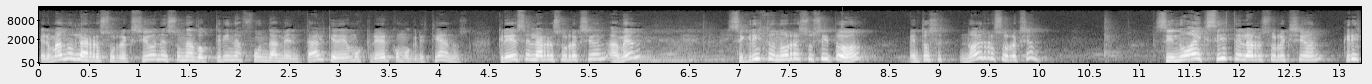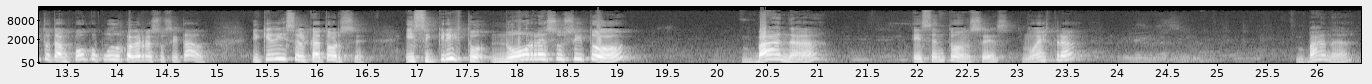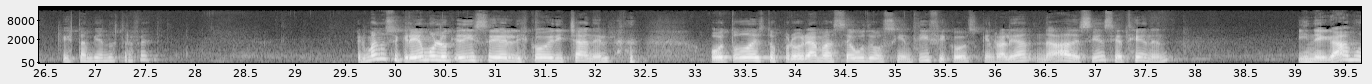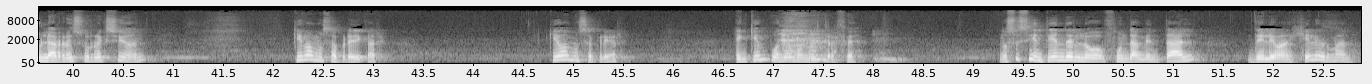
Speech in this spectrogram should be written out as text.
Hermanos, la resurrección es una doctrina fundamental que debemos creer como cristianos. ¿Crees en la resurrección? Amén. Si Cristo no resucitó, entonces no hay resurrección. Si no existe la resurrección, Cristo tampoco pudo haber resucitado. ¿Y qué dice el 14? Y si Cristo no resucitó, vana es entonces nuestra, vana es también nuestra fe. Hermanos, si creemos lo que dice el Discovery Channel, o todos estos programas pseudocientíficos que en realidad nada de ciencia tienen, y negamos la resurrección, ¿qué vamos a predicar? ¿Qué vamos a creer? ¿En quién ponemos nuestra fe? No sé si entienden lo fundamental del Evangelio, hermano.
